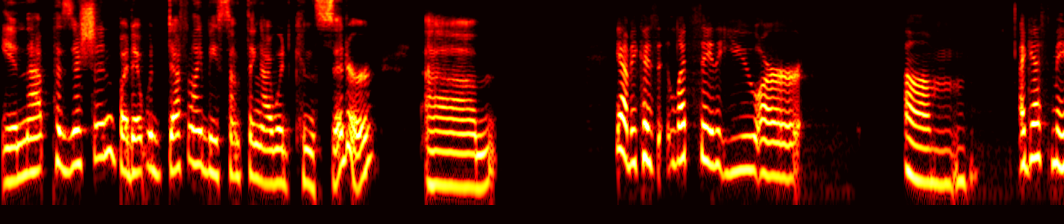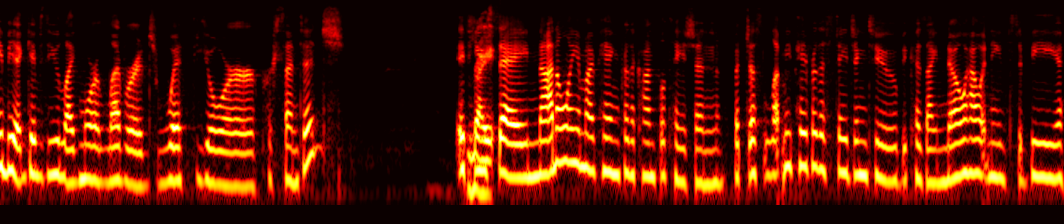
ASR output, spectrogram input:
in that position, but it would definitely be something I would consider. Um, Yeah, because let's say that you are um I guess maybe it gives you like more leverage with your percentage. If you Right. say not only am I paying for the consultation, but just let me pay for the staging too because I know how it needs to be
